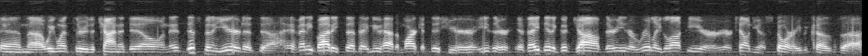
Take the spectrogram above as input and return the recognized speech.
and uh, we went through the China deal, and it, this has been a year that uh, if anybody said they knew how to market this year, either if they did a good job, they're either really lucky or, or telling you a story because uh,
